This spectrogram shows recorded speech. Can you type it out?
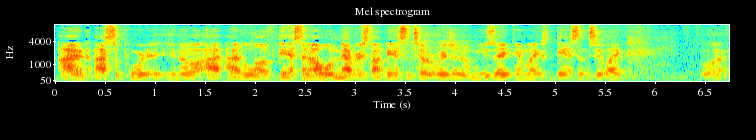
I, I support it, you know. I, I love dancing. I will never stop dancing to original music and like dancing to like what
